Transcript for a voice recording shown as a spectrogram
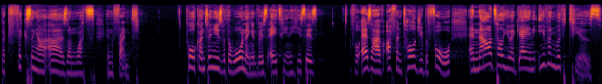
but fixing our eyes on what's in front. Paul continues with a warning in verse 18. He says, For as I have often told you before, and now tell you again, even with tears,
